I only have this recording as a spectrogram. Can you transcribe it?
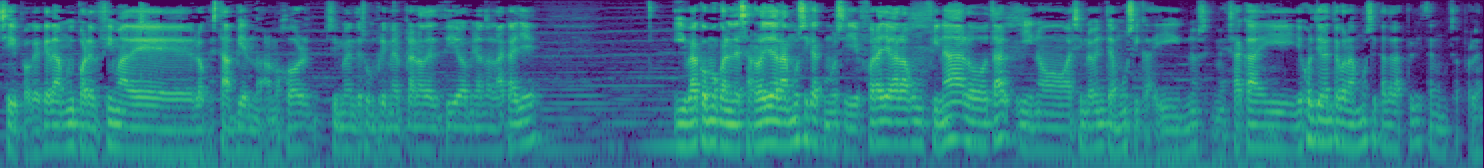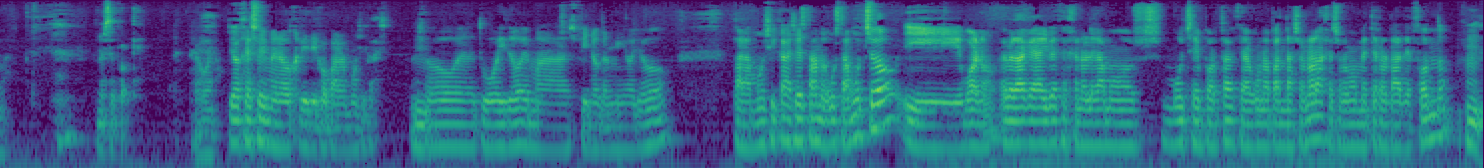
Sí, porque queda muy por encima de lo que estás viendo. A lo mejor simplemente es un primer plano del tío mirando en la calle. Y va como con el desarrollo de la música, como si fuera a llegar a algún final o tal, y no es simplemente música. Y no sé, me saca y. Yo últimamente con las músicas de las pelis tengo muchos problemas. No sé por qué. Pero bueno. Yo es que soy menos crítico para las músicas. Mm. Eso, eh, tu oído es más fino que el mío. Yo, para músicas, esta me gusta mucho. Y bueno, es verdad que hay veces que no le damos mucha importancia a alguna banda sonora, que solemos meterlas de fondo. Hmm.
